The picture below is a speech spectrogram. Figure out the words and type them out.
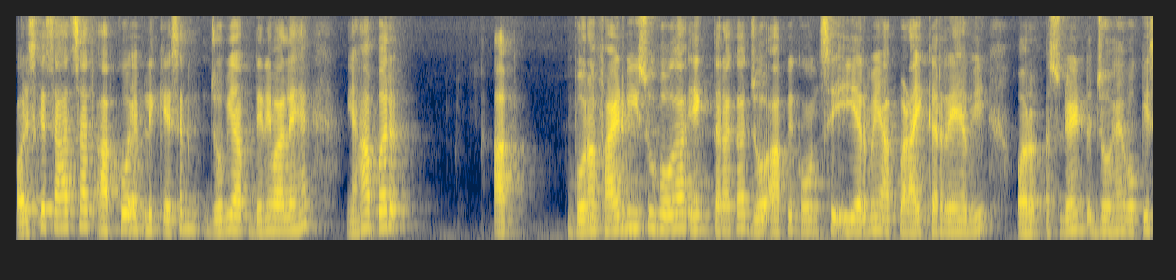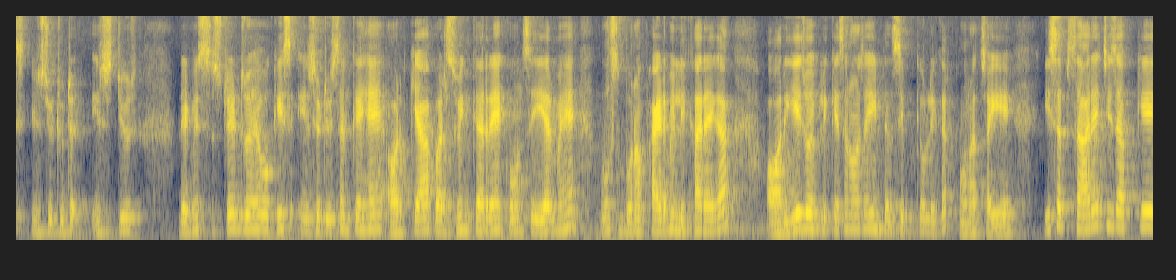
और इसके साथ साथ आपको एप्लीकेशन जो भी आप देने वाले हैं, यहाँ पर आप बोनाफाइड भी इशू होगा एक तरह का, जो आपके कौन से ईयर में आप पढ़ाई कर रहे हैं अभी, और स्टूडेंट जो है वो किस institute institute that mean student जो है वो किस इंस्टीट्यूशन के हैं, और क्या परसुइंग कर रहे हैं, कौन से ईयर में है, वो उस बोनाफाइड में लिखा रहेगा, और ये जो एप्लीकेशन होना चाहिए इंटर्नशिप को लेकर होना चाहिए। ये सब सारे चीज़ आपके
